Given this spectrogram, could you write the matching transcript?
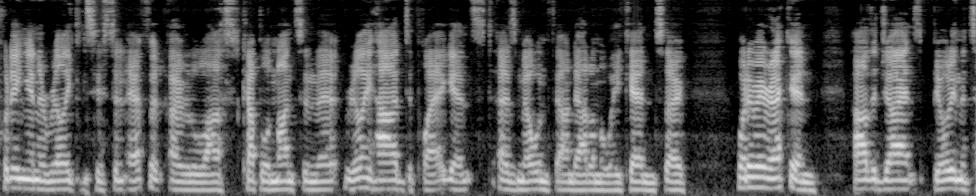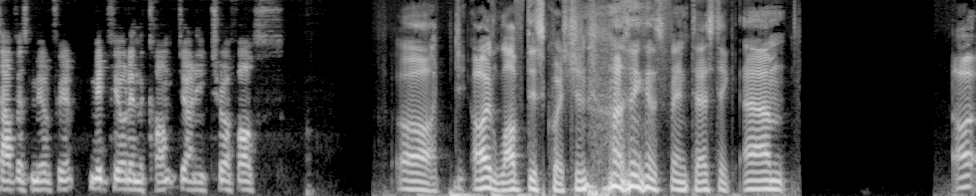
putting in a really consistent effort over the last couple of months, and they're really hard to play against, as Melbourne found out on the weekend. So, what do we reckon? Are the Giants building the toughest midfield, in the comp, Johnny? True or false? Oh, I love this question. I think it's fantastic. Um, I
